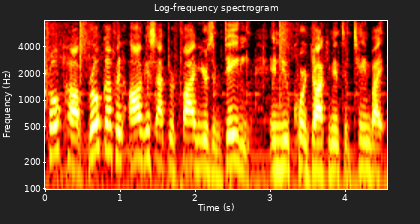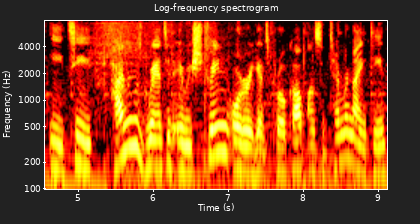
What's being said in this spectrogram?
Prokop broke up in August after five years of dating. In new court documents obtained by ET, Hyland was granted a restraining order against Prokop on September 19th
